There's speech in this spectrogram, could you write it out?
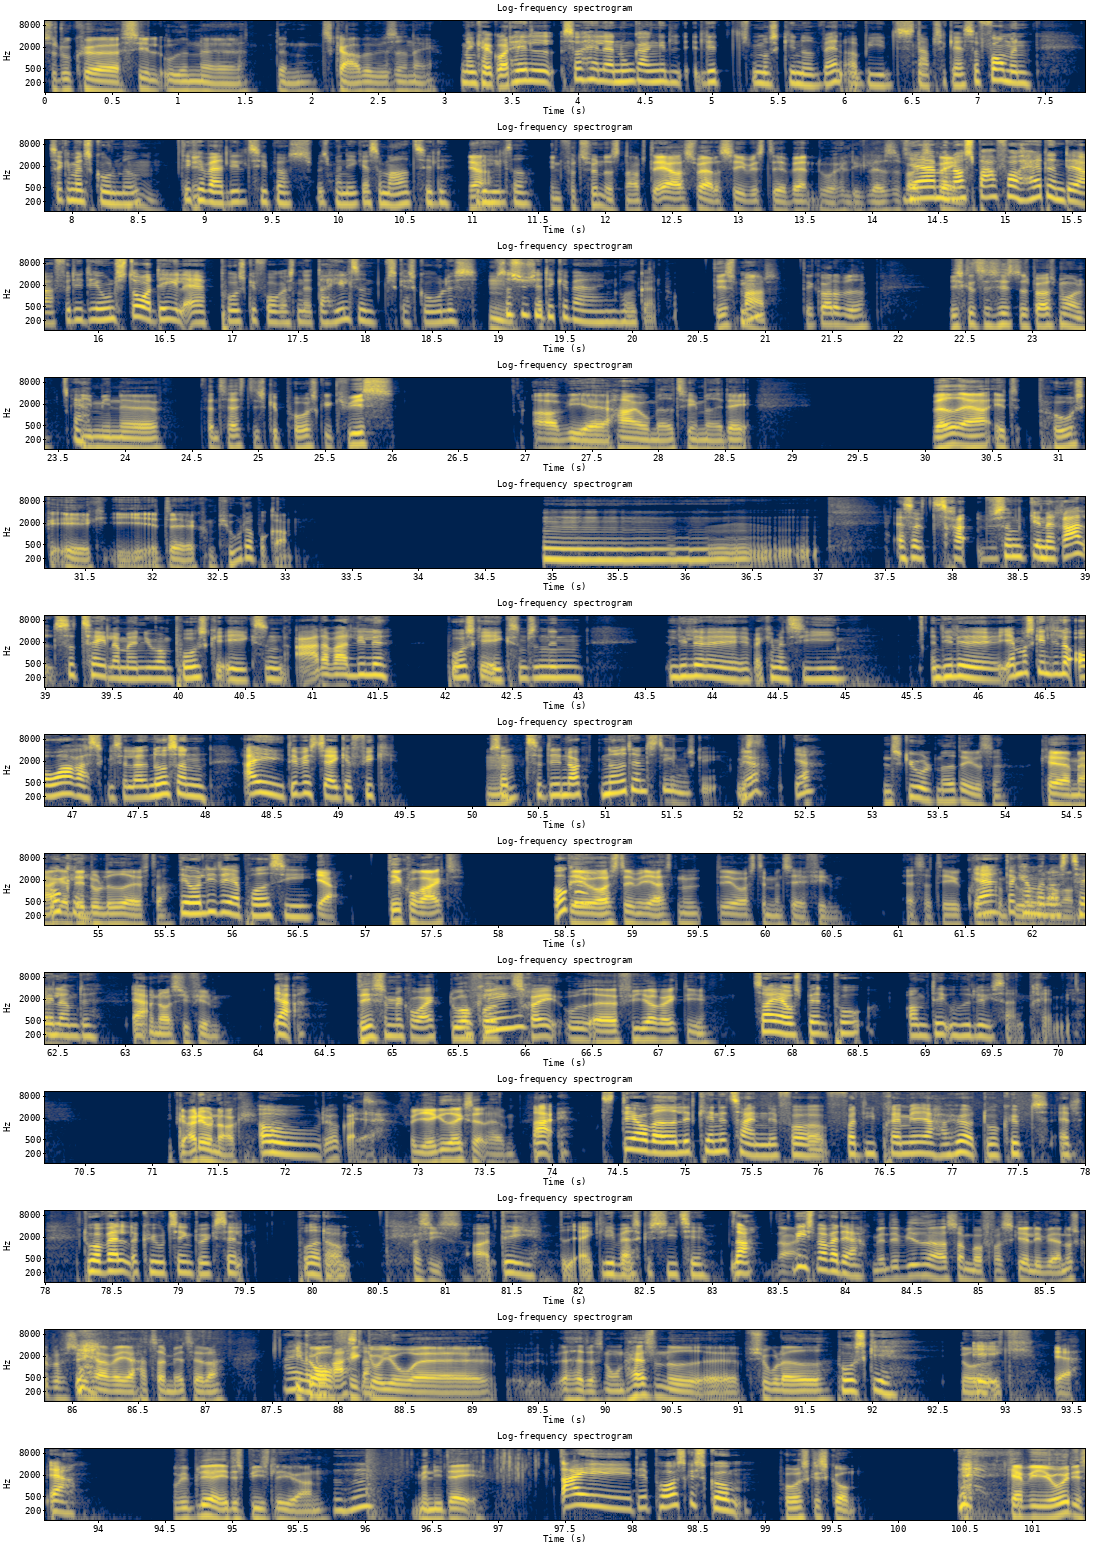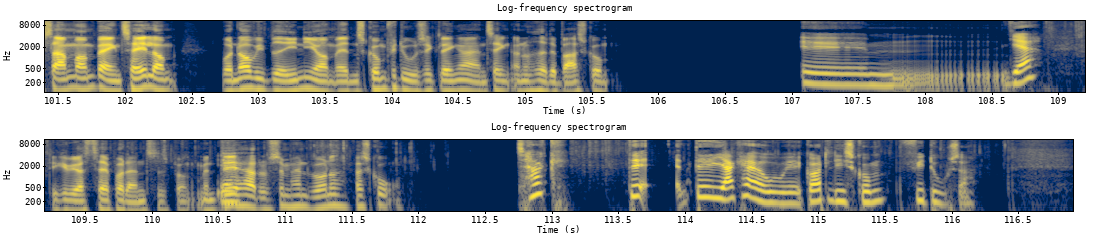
Så du kører sild uden øh, den skarpe ved siden af? Man kan godt hælde, så hælder jeg nogle gange lidt, måske noget vand op i et snapseglas, så får man, så kan man skåle med. Mm. Det kan være et lille tip også, hvis man ikke er så meget til det Ja. i det hele taget. En fortyndet snaps. Det er også svært at se, hvis det er vand, du har hældt i glasset. Ja, men rent. også bare for at have den der, fordi det er jo en stor del af påskefrokosten, at der hele tiden skal skåles. Mm. Så synes jeg, det kan være en måde at gøre det på. Det er smart. Mm. Det er godt at vide. Vi skal til sidste spørgsmål ja. Ja. i min øh, fantastiske påskequiz. Og vi øh, har jo med temaet i dag. Hvad er et påskeæg i et øh, computerprogram? Mm, altså, tra- sådan generelt, så taler man jo om påskeæg. Sådan, ah, der var et lille påskeæg, som sådan en, en lille, øh, hvad kan man sige, en lille, ja, måske en lille overraskelse, eller noget sådan, ej, det vidste jeg ikke, jeg fik. Mm. Så, så det er nok noget af den stil, måske. Hvis, Ja. ja. En skjult meddelelse, kan jeg mærke, okay. At det, du leder efter. Det var lige det, jeg prøvede at sige. Det er korrekt. Okay. Det er jo også det, ja, nu, det er jo også det man ser i film. Altså, det er kun ja, der kan man også tale om det. Ja. Men også i film. ja. Det er simpelthen korrekt. Du har Okay. fået tre ud af fire rigtige. Så er jeg jo spændt på, om det udløser en præmie. Det gør det jo nok. Åh, oh, det var godt. Ja, for jeg gider ikke selv have dem. Nej, det har jo været lidt kendetegnende for, for de præmier, jeg har hørt, du har købt, at du har valgt at købe ting, du ikke selv bryder dig om. Præcis. Og det ved jeg ikke lige, hvad jeg skal sige til. Nå, Nej. vis mig, hvad det er. Men det vidner også om, hvor forskellige vi er. Nu skal du se her, hvad jeg har taget med til dig. Ej, I går fik du jo, øh, hvad hedder det, sådan nogle hasselnød øh, chokolade Påske noget. æg. Ja. Ja. Og vi bliver i det spiselige hjørne. Mm-hmm. Men i dag, Ej, det er påskeskum. påskeskum. kan vi jo i det samme ombæring tale om, hvornår vi er blevet enige om, at en skumfidus ikke længere er en ting, og nu hedder det bare skum. Øhm, ja, Det kan vi også tage på et andet tidspunkt. Men Ja. det har du simpelthen vundet. Værsgo. tak. Det, det, jeg kan jo øh, godt lide skumfiduser.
